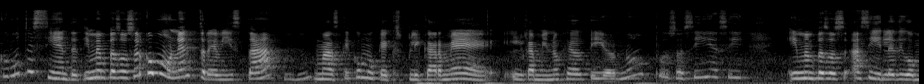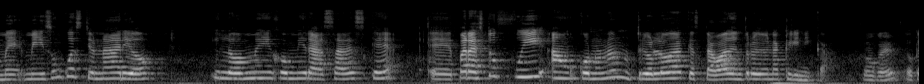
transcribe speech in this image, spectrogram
¿cómo te sientes? Y me empezó a hacer como una entrevista, más que como que explicarme el camino healthy. Y yo, no, pues así, así. Y me empezó así, le digo, me, me hizo un cuestionario y luego me dijo, mira, ¿sabes qué? Eh, para esto fui a- con una nutrióloga que estaba dentro de una clínica, Ok. ¿ok?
